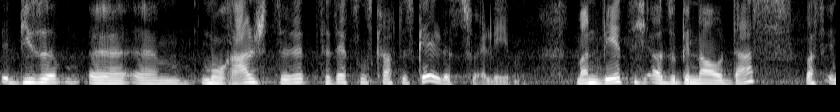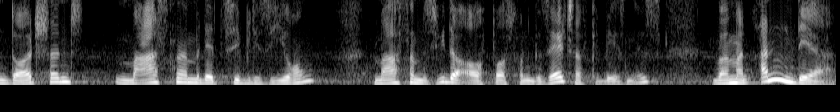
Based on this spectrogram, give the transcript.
diese äh, ähm, moralische Zersetzungskraft des Geldes zu erleben. Man wehrt sich also genau das, was in Deutschland Maßnahme der Zivilisierung, Maßnahme des Wiederaufbaus von Gesellschaft gewesen ist, weil man an der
